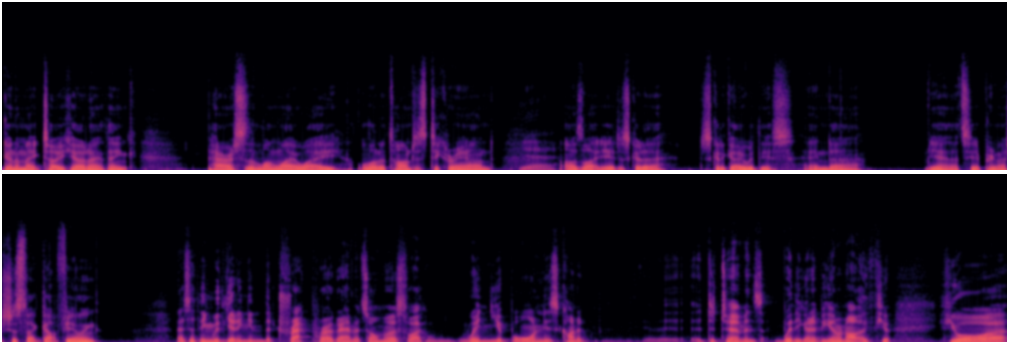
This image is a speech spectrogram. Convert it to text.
gonna make Tokyo. I don't think. Paris is a long way away. A lot of time to stick around. Yeah. I was like, yeah, just gotta just gotta go with this. And uh, yeah, that's it. Pretty much just that gut feeling. That's the thing with getting in the track program. It's almost like when you're born is kind of uh, determines whether you're going to be in or not. If you're, if you're,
